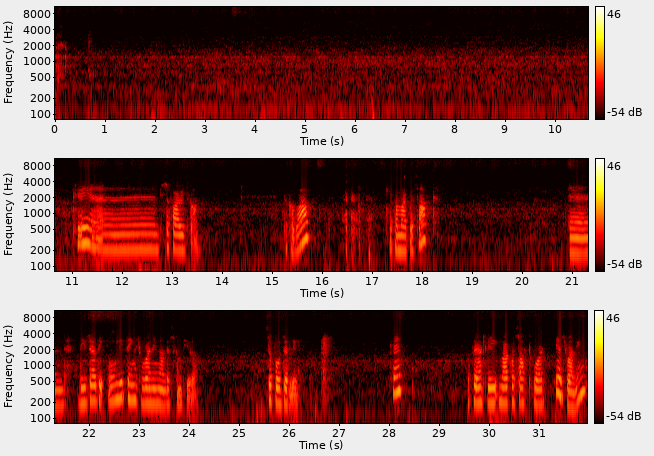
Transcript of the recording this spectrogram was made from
Okay, and Safari is gone. Took a while. Click on Microsoft. And these are the only things running on this computer. Supposedly. Okay apparently Microsoft Word is running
